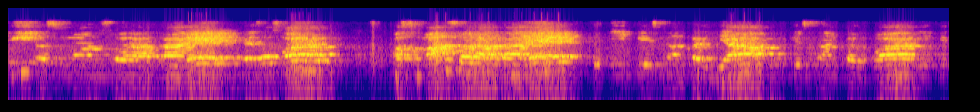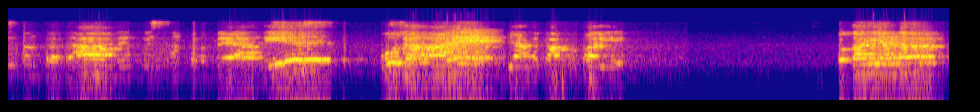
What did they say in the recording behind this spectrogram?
भी असमान स्वर आता है ऐसा स्वर? असमान स्वर आता है तो ई के स्थान पर या के स्थान पर के स्थान पर के स्थान पर मैं आदेश हो जाता है। यहाँ तक आप उतारिए उतारिए अंदर।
